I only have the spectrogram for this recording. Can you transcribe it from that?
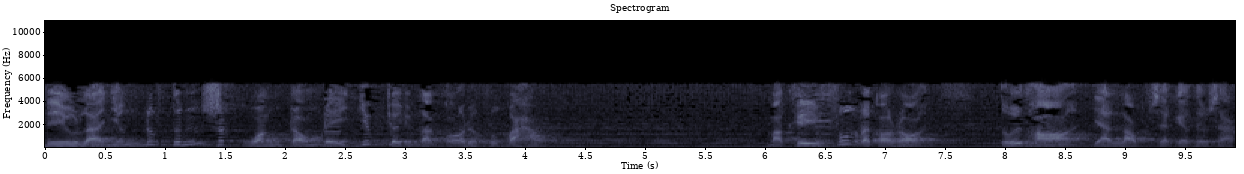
đều là những đức tính rất quan trọng để giúp cho chúng ta có được phước báo. Mà khi phước đã có rồi, tuổi thọ và lộc sẽ kéo theo sau.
